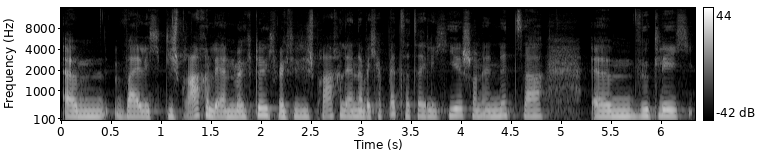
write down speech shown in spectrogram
ähm, weil ich die Sprache lernen möchte. Ich möchte die Sprache lernen, aber ich habe jetzt tatsächlich hier schon in Nizza ähm, wirklich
